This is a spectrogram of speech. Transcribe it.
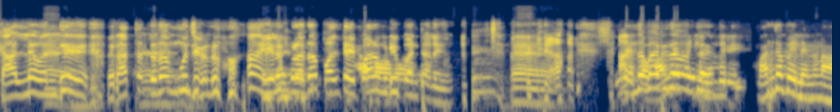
காலைல வந்து ரத்தத்தை தான் மூஞ்சி கழுவான் எலும்புலதான் பல் டைப்பான முடிவு பண்ணிட்டானுங்க. அந்த மாதிரிதான் மஞ்சள் பையில வந்துட்டு மஞ்சள் பையில என்னன்னா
